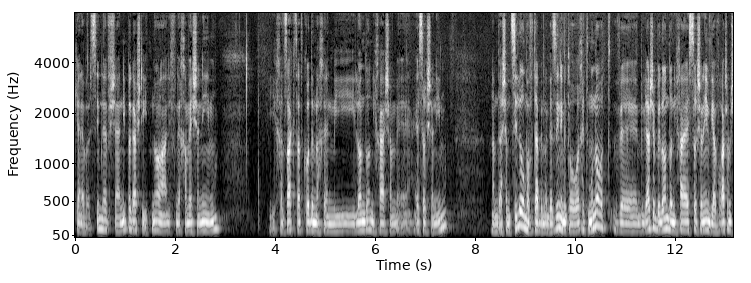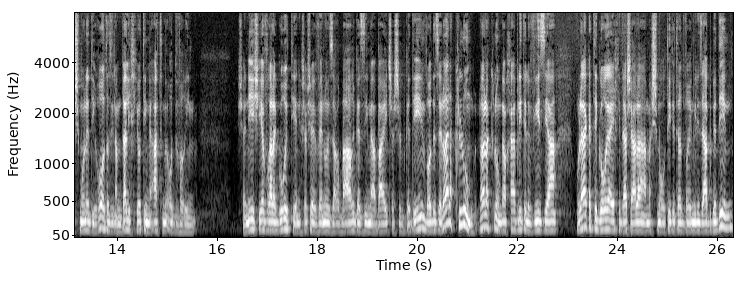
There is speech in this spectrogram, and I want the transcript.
כן, אבל שים לב שאני פגשתי את נועה לפני חמש שנים, היא חזרה קצת קודם לכן מלונדון, היא חיה שם אה, עשר שנים. למדה שם צילום, עבדה במגזינים בתור עורכת תמונות, ובגלל שבלונדון היא חיה עשר שנים והיא עברה שם שמונה דירות, אז היא למדה לחיות עם מעט מאוד דברים. שאני, שהיא עברה לגור איתי, אני חושב שהבאנו איזה ארבעה ארגזים מהבית שלה של בגדים, ועוד איזה, לא היה לה כלום, לא היה לה כלום, גם חיה בלי טלוויזיה, אולי הקטגוריה היחידה שהיה לה משמעותית יותר דברים מלי זה הבגדים,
